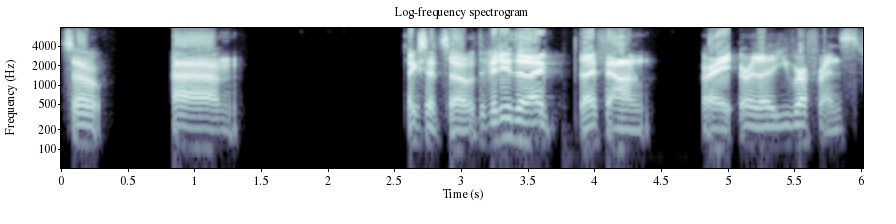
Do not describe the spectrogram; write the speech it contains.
So, um, like I said, so the video that I that I found, right, or that you referenced,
